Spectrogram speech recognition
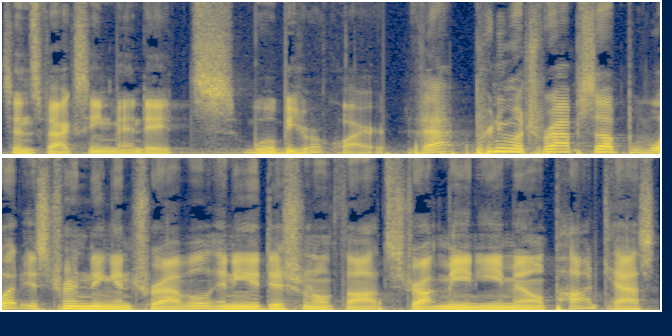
since vaccine mandates will be required. That pretty much wraps up what is trending in travel. Any additional thoughts? Drop me an email podcast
